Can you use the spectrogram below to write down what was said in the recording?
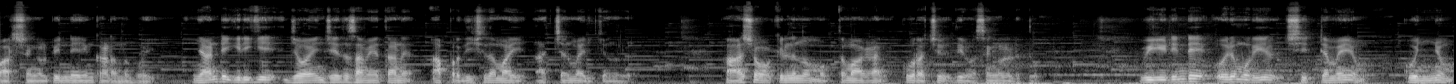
വർഷങ്ങൾ പിന്നെയും കടന്നുപോയി. ഞാൻ ഡിഗ്രിക്ക് ജോയിൻ ചെയ്ത സമയത്താണ് അപ്രതീക്ഷിതമായി അച്ഛൻ മരിക്കുന്നത്. ആ ഷോക്കിൽ നിന്നും മുക്തമാകാൻ കുറച്ച് ദിവസങ്ങളെടുത്തു. വീടിന്റെ ഒരു മുറിയിൽ ചിറ്റമ്മയും കുഞ്ഞും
